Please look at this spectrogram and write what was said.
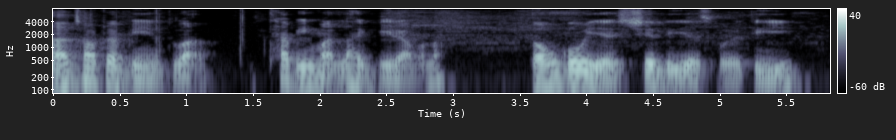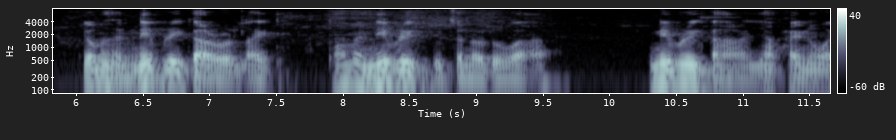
96ထွက်ပြီးရင် तू ကထပ်ပြီးမှလိုက်ပေးတာပေါ့နော်39ရယ်84ရယ်ဆိုတော့ဒီပြောမှဆို nip break ကတော့လိုက်တယ်ဒါပေမဲ့ nip break ကိုကျွန်တော်တို့က nip break ကရခိုင်နှုန်းက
